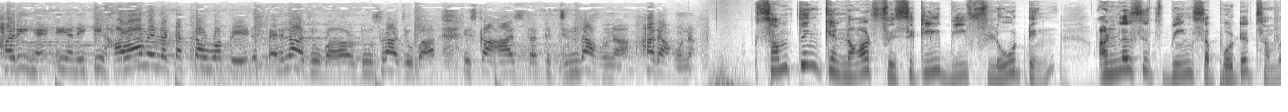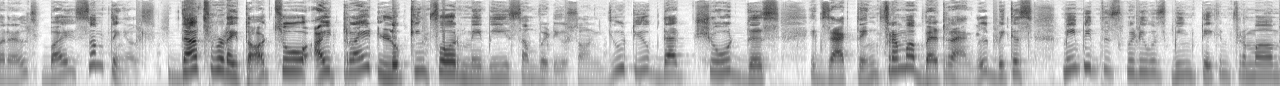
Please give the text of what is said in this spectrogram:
हरी हैं, यानी कि हवा में लटकता हुआ पेड़, पहला अजूबा और दूसरा अजूबा, इसका आज तक ज़िंदा होना, हरा होना। Something cannot physically be floating unless it's being supported somewhere else by something else. That's what I thought. So I tried looking for maybe some videos on YouTube that showed this exact thing from a better angle because maybe this video was being taken from a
